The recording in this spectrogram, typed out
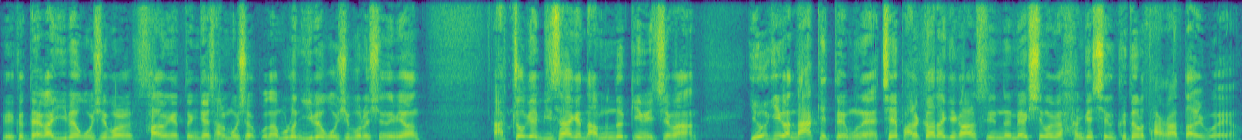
그러니까 내가 250을 사용했던 게 잘못이었구나. 물론 255를 신으면 앞쪽에 미세하게 남는 느낌이 있지만 여기가 낮기 때문에 제 발가락이 갈 수 있는 맥시멈의 한계치는 그대로 다 갔다 이거예요.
